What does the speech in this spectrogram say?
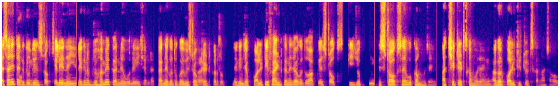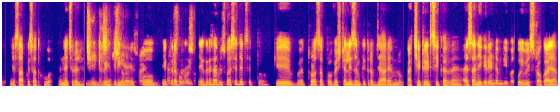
ऐसा नहीं था कि दो दिन स्टॉक चले नहीं है लेकिन अब जो हमें करने वो नहीं चल रहा करने को तो कोई भी स्टॉक ट्रेड कर दो। लेकिन जब क्वालिटी फाइंड करने जाओगे तो आपके स्टॉक्स की जो स्टॉक्स हैं वो कम हो जाएँगे। अच्छे ट्रेड्स कम हो जाएँगे अगर क्वालिटी ट्रेड्स करना चाहोगे जैसा आपके साथ हुआ। नेचुरल है बेहतरी है। इसको एक तरफ़ एक तरह से आप इसको ऐसे देख सकते हो कि थोड़ा सा प्रोफेशनलिज्म की तरफ़ जा रहे हैं हम लोग। अच्छे ट्रेड्स ही कर रहे हैं। ऐसा नहीं कि रेंडमली बस कोई भी स्टॉक आया।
